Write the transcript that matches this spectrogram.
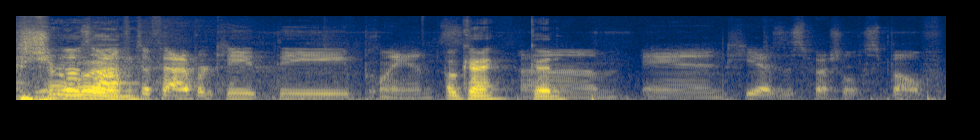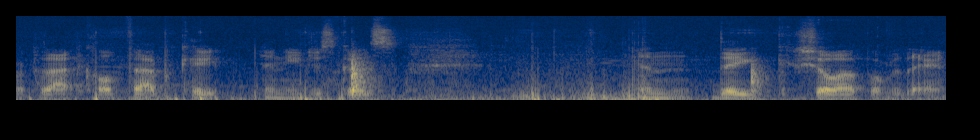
he Sure goes off to fabricate the plans. Okay, good. Um, and he has a special spell for that called fabricate, and he just goes, and they show up over there, and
